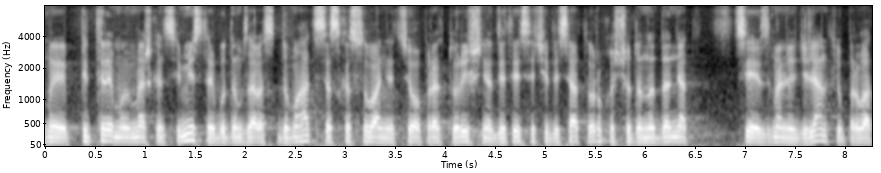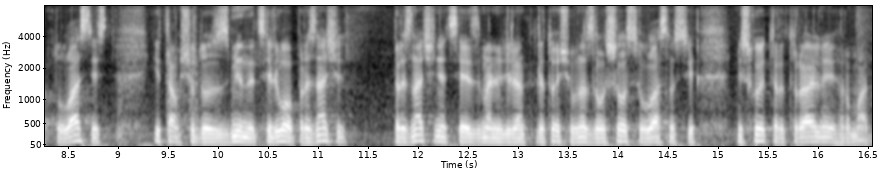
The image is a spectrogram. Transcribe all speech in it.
Ми підтримуємо мешканців міста і будемо зараз домагатися скасування цього проекту рішення 2010 року щодо надання цієї земельної ділянки у приватну власність і там щодо зміни цільового призначення. Призначення цієї земельної ділянки для того, щоб вона залишилася у власності міської територіальної громади.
